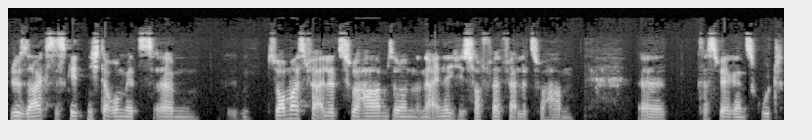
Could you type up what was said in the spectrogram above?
wie du sagst, es geht nicht darum, jetzt ähm, SORMAS für alle zu haben, sondern eine einheitliche Software für alle zu haben. Äh, das wäre ganz gut.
